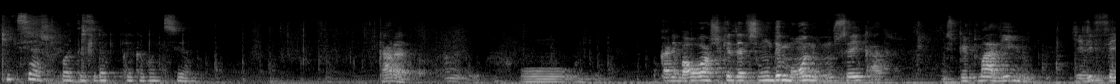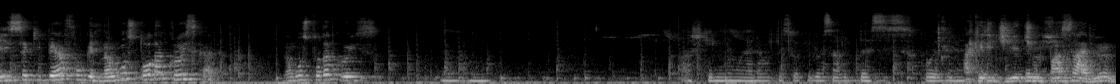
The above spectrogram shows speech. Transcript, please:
que, que você acha que pode ter sido o que, que aconteceu? Cara, o, o canibal eu acho que ele deve ser um demônio, não sei, cara. Um espírito maligno. E ele fez isso aqui pegar fogo. Ele não gostou da cruz, cara. Não gostou da cruz. Acho que ele não era uma pessoa que gostava dessas coisas, né? Aquele dia tinha um Ele passarinho.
